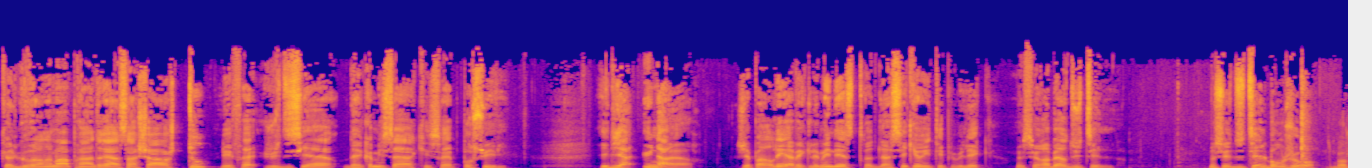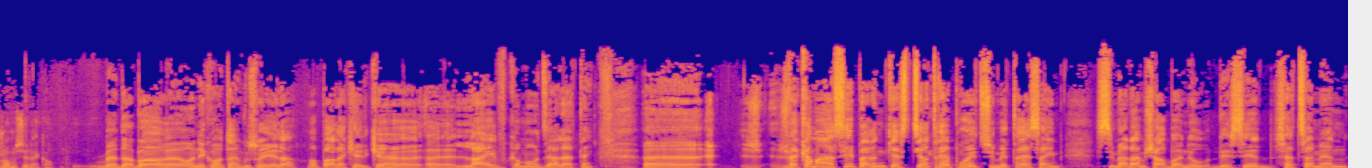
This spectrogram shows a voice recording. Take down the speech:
que le gouvernement prendrait à sa charge tous les frais judiciaires d'un commissaire qui serait poursuivi. Il y a une heure, j'ai parlé avec le ministre de la Sécurité publique, M. Robert Dutil. Monsieur Dutil, bonjour. Bonjour, Monsieur Lacombe. Ben, D'abord, euh, on est content que vous soyez là. On parle à quelqu'un euh, euh, live, comme on dit en latin. je vais commencer par une question très pointue, mais très simple. Si Mme Charbonneau décide cette semaine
